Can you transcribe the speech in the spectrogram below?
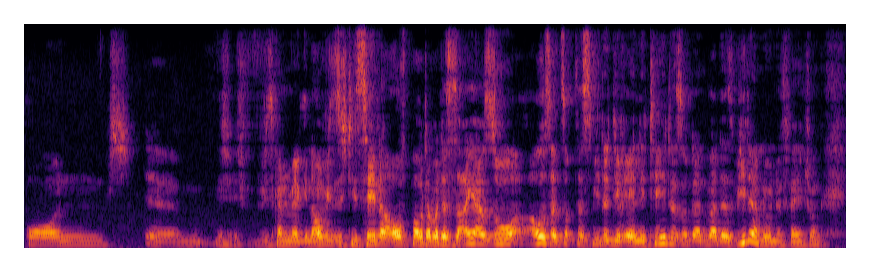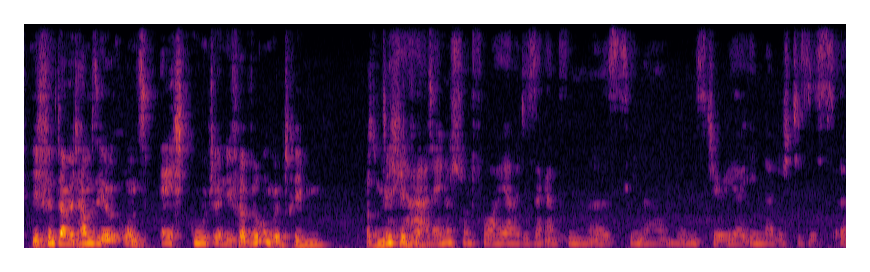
Und ähm, ich, ich weiß gar nicht mehr genau, wie sich die Szene aufbaut, aber das sah ja so aus, als ob das wieder die Realität ist und dann war das wieder nur eine Fälschung. Ich finde, damit haben sie uns echt gut in die Verwirrung getrieben. Also mich ja, jedenfalls. alleine schon vorher mit dieser ganzen äh, Szene, wo Mysteria ihn da durch dieses äh,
